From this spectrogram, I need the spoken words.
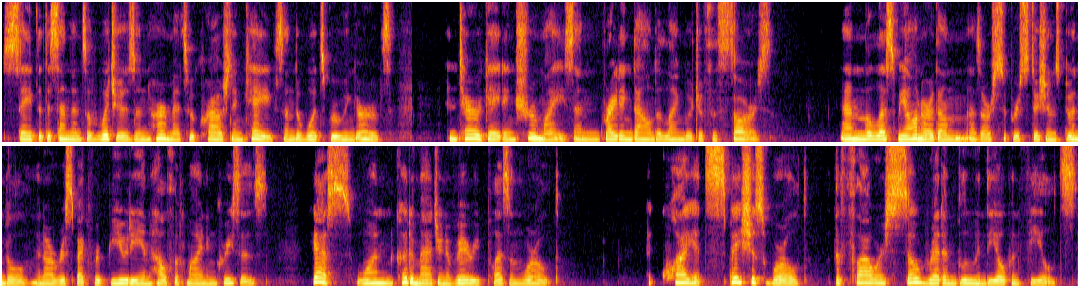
save the descendants of witches and hermits who crouched in caves and the woods brewing herbs, interrogating shrew mice and writing down the language of the stars. And the less we honor them as our superstitions dwindle and our respect for beauty and health of mind increases, yes, one could imagine a very pleasant world. A quiet, spacious world with the flowers so red and blue in the open fields.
